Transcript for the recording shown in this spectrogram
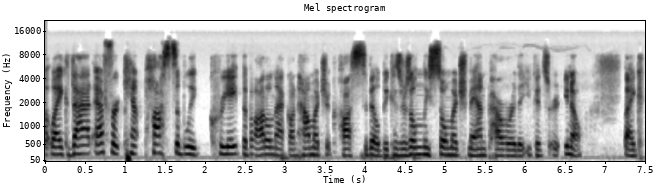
but like that effort can't possibly create the bottleneck on how much it costs to build because there's only so much manpower that you sort you know like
